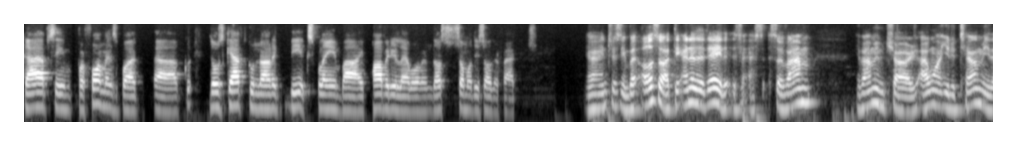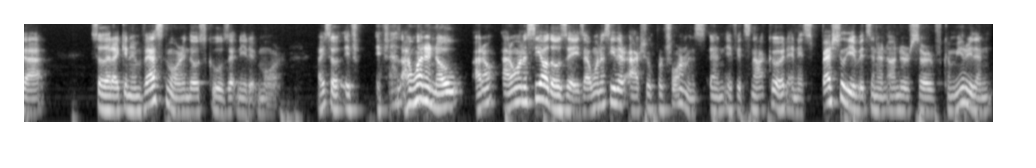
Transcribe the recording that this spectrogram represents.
gaps in performance, but uh, those gaps could not be explained by poverty level and thus some of these other factors. Yeah, interesting. But also at the end of the day, if, so if I'm if I'm in charge, I want you to tell me that so that I can invest more in those schools that need it more. Right? So if if I want to know, I don't I don't want to see all those A's. I want to see their actual performance. And if it's not good, and especially if it's in an underserved community, then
